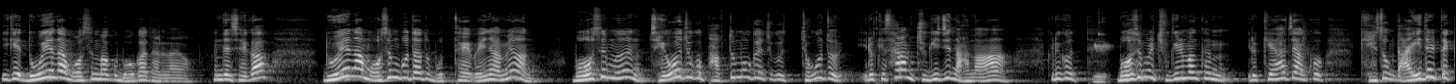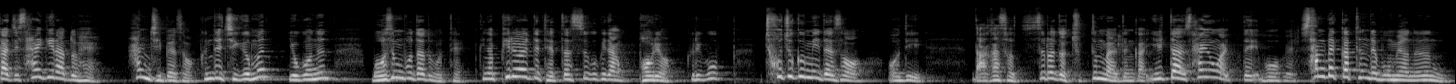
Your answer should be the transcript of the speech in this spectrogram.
이게 노예나 머슴하고 뭐가 달라요. 근데 제가 노예나 머슴보다도 못해. 왜냐면 머슴은 재워주고 밥도 먹여주고 적어도 이렇게 사람 죽이진 않아. 그리고 머슴을 죽일 만큼 이렇게 하지 않고 계속 나이 들 때까지 살기라도 해. 한 집에서. 근데 지금은 요거는 머슴보다도 못해. 그냥 필요할 때 됐다 쓰고 그냥 버려. 그리고 초주검이 돼서 어디 나가서 쓰러져 죽든 말든가. 일단 사용할 때뭐300 같은 데 보면은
